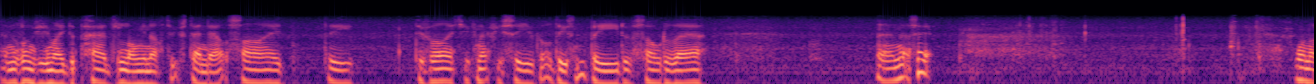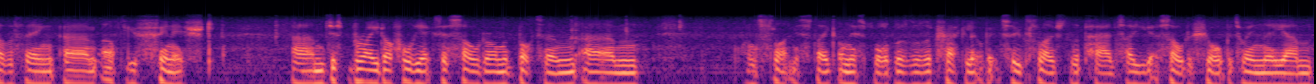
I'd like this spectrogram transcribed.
And as long as you made the pads long enough to extend outside the device, you can actually see you've got a decent bead of solder there. And that's it. One other thing, um, after you've finished, um, just braid off all the excess solder on the bottom. Um, slight mistake on this board was there's a track a little bit too close to the pad so you get a solder short between the um,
